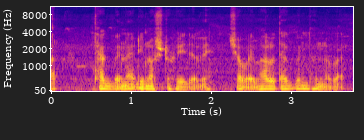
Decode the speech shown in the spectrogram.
আর থাকবে না এটি নষ্ট হয়ে যাবে। সবাই ভালো থাকবেন ধন্যবাদ।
